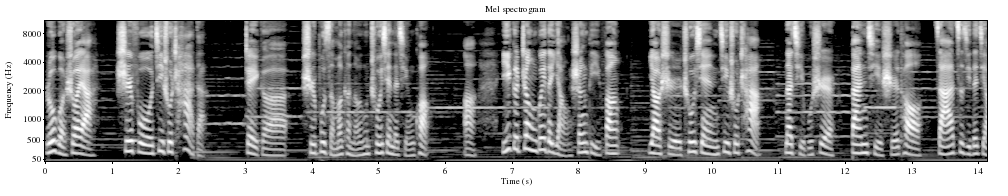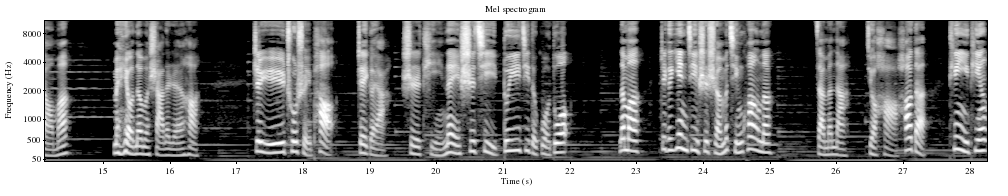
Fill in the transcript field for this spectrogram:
如果说呀，师傅技术差的，这个是不怎么可能出现的情况啊。一个正规的养生地方，要是出现技术差，那岂不是搬起石头砸自己的脚吗？没有那么傻的人哈。至于出水泡，这个呀是体内湿气堆积的过多。那么这个印记是什么情况呢？咱们呢就好好的听一听，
